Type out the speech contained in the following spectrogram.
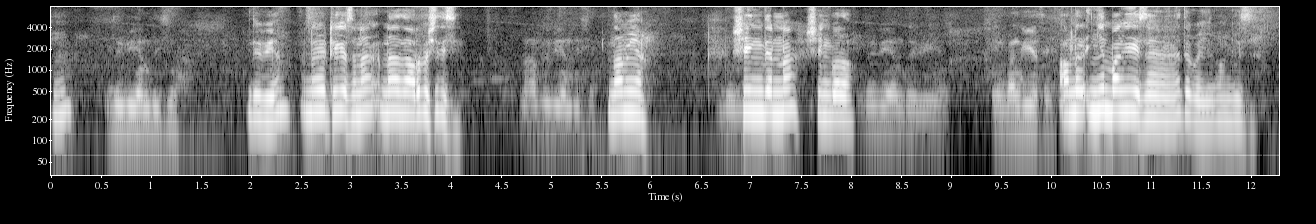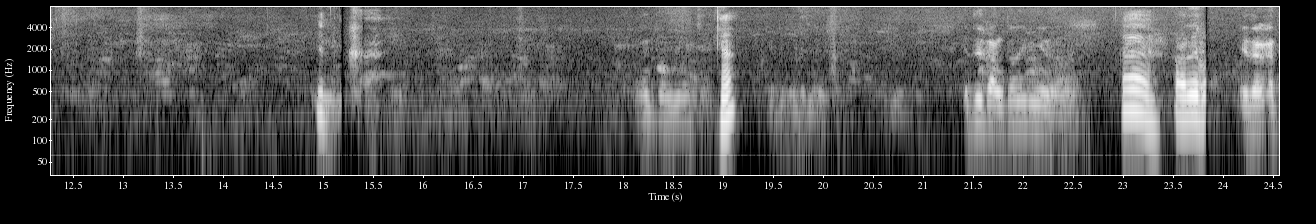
হুম? দুই বিয়ান। না ঠিক আছে না না আরও বেশি দিছি। না দুই বিয়ান দিছি না মিয়া শিং দেন না শিং বড় ভাঙ্গি আপনার ইঞ্জিন ভাঙি গেছে হ্যাঁ তো কই ভাঙি গেছে। হ্যাঁ? হ্যাঁ আরে এদের এত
